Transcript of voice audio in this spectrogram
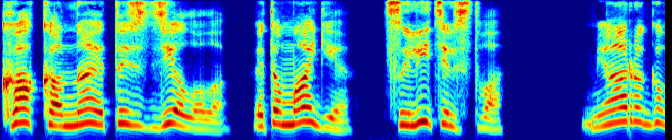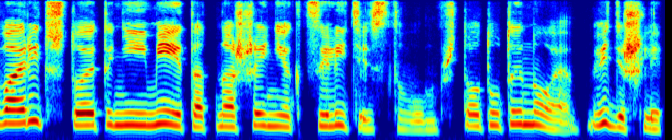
Как она это сделала? Это магия? Целительство? Мяра говорит, что это не имеет отношения к целительству, что тут иное. Видишь ли,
